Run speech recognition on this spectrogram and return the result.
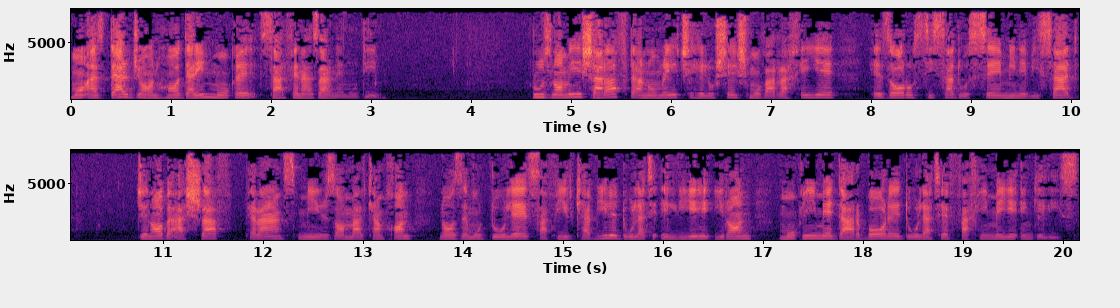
ما از درج آنها در این موقع صرف نظر نمودیم. روزنامه شرف در نمره 46 مورخه 1303 می نویسد جناب اشرف پرنس میرزا ملکم خان نازم الدوله سفیر کبیر دولت علیه ایران مقیم دربار دولت فخیمه انگلیس.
